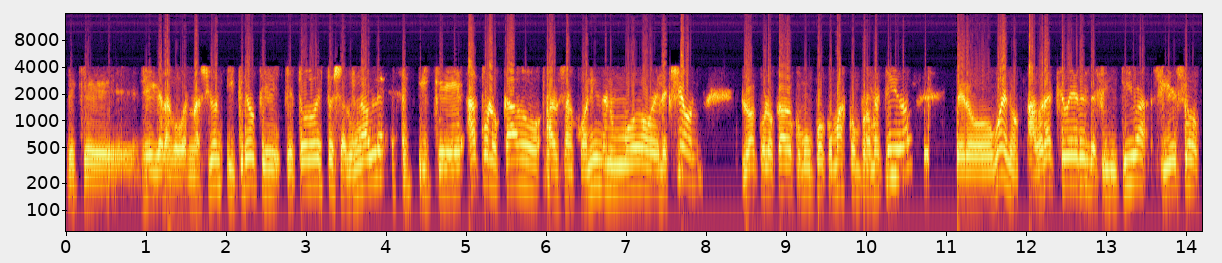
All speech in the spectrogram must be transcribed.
de que llegue a la gobernación y creo que, que todo esto es saludable y que ha colocado al San Juanín en un modo elección, lo ha colocado como un poco más comprometido, pero bueno, habrá que ver en definitiva si eso,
